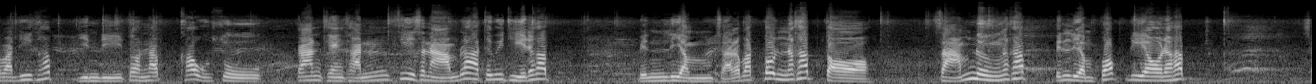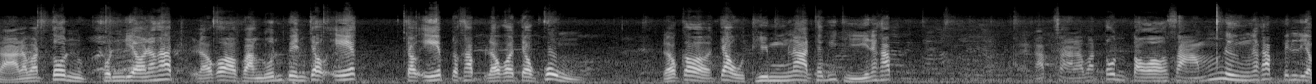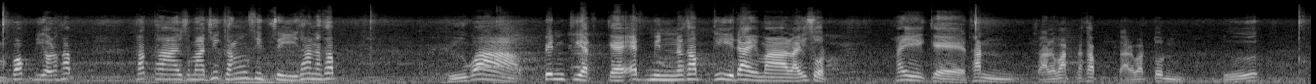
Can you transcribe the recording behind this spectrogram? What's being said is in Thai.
สวัสดีครับ ยินดีต้อนรับเข้าสู่การแข่งขันที่สนามราชวิถีนะครับ เป็นเหลี่ยมสารวัตรต้นนะครับ ต่อ3 1นะครับ เป็นเหลี่ยมป๊อกเดียวนะครับ สารวัตรต้นคนเดียวนะครับ แล้วก็ฝั่งนู้นเป็นเจ้าเอ็กเจ้าเอฟนะครับ แล้วก็เจ้ากุ้ง แล้วก็เจ้าทิมราชวิถีนะครับครับสารวัตรต้นต่อ 3 1 นะครับ เป็นเหลี่ยมป๊อกเดียวนะครับ ทักทายสมาชิกทั้ง 14 ท่านนะครับ ถือว่าเป็นเกียรติแก่แอดมินนะครับที่ได้มาไลฟ์สดให้แก่ท่านสารวัตรนะครับ สารวัตรต้น หรือ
